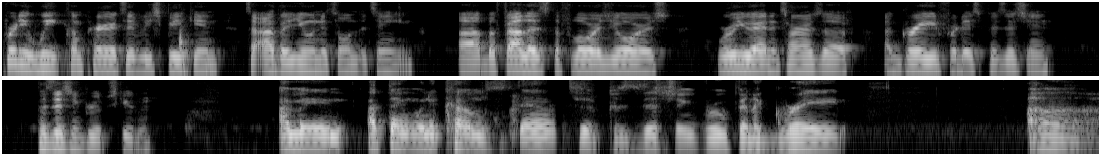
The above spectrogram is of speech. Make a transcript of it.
pretty weak comparatively speaking to other units on the team. Uh, but fellas, the floor is yours. Where are you at in terms of a grade for this position position group? Excuse me. I mean, I think when it comes down to position group and a grade, uh,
